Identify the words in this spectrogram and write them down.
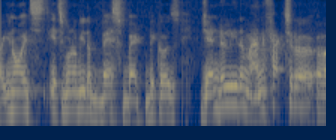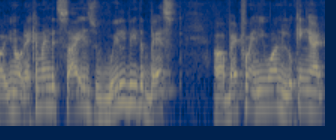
you know it's it's going to be the best bet because generally the manufacturer uh, you know recommended size will be the best uh, bet for anyone looking at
